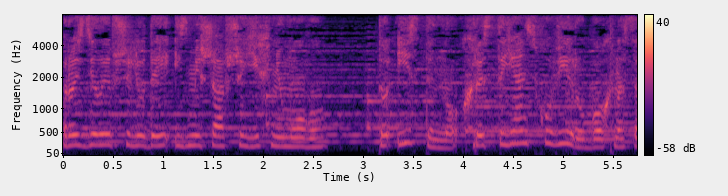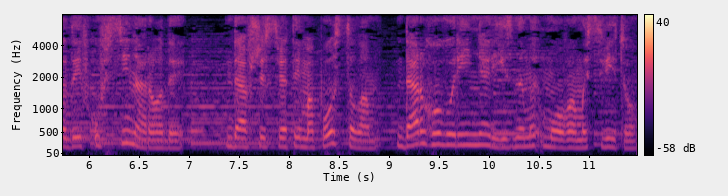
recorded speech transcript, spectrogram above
розділивши людей і змішавши їхню мову, то істинну християнську віру Бог насадив у всі народи, давши святим апостолам дар говоріння різними мовами світу.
